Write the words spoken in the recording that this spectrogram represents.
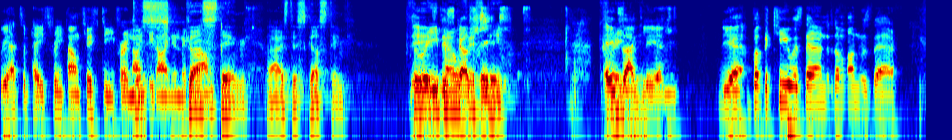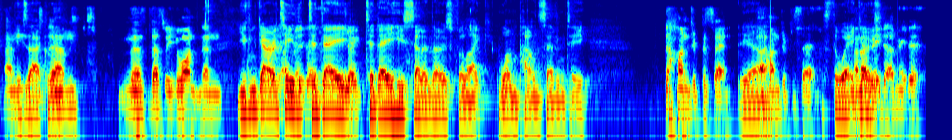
we had to pay three pound fifty for a 99 in the ground. Disgusting. That is disgusting. Three pound fifty. Exactly, and yeah, but the queue was there and the demand was there. And, Exactly. Um, that's what you want. And You can guarantee I that today joke. today he's selling those for like one pound seventy. hundred percent. Yeah. hundred percent. That's the way it And I goes. made I made it.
